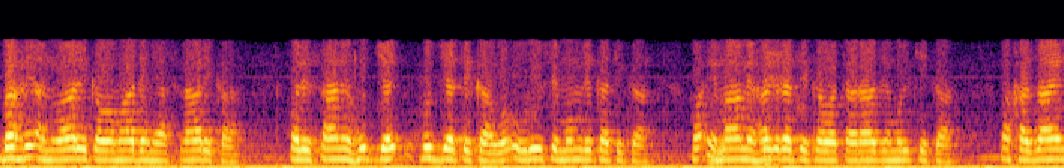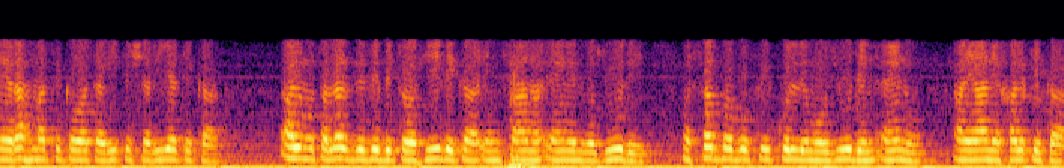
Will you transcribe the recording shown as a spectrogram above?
بحر انوار کا و مادن اسرار کا و لسان حجت کا و عروس مملکت کا و امام حضرت کا و تراز ملک کا و خزائن رحمت کا و طریق شریعت کا المتلزد بتوحید کا انسان و عین الوجود. و سبب فی کل موجود عین ایان خلق کا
